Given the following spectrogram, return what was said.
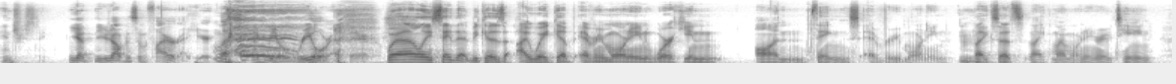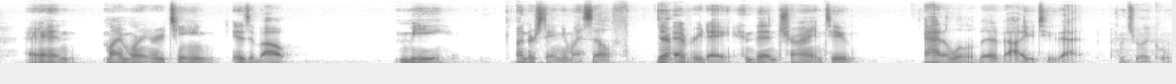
interesting. You got you're dropping some fire right here. that could be a reel right there. Well, I only say that because I wake up every morning working on things every morning. Mm-hmm. Like so that's like my morning routine. And my morning routine is about me understanding myself Yeah. every day and then trying to add a little bit of value to that. That's really cool.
